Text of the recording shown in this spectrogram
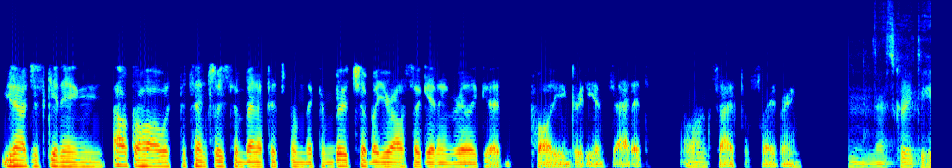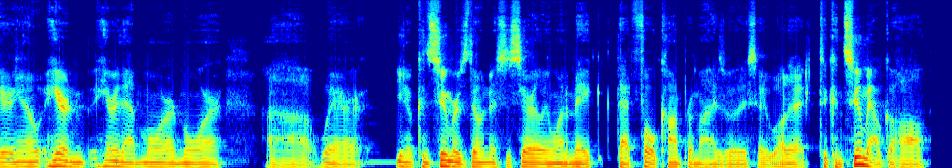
you're not just getting alcohol with potentially some benefits from the kombucha, but you're also getting really good quality ingredients added alongside for flavoring. Mm, that's great to hear. You know, hearing hearing that more and more, uh, where you know consumers don't necessarily want to make that full compromise where they say, well, to, to consume alcohol,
